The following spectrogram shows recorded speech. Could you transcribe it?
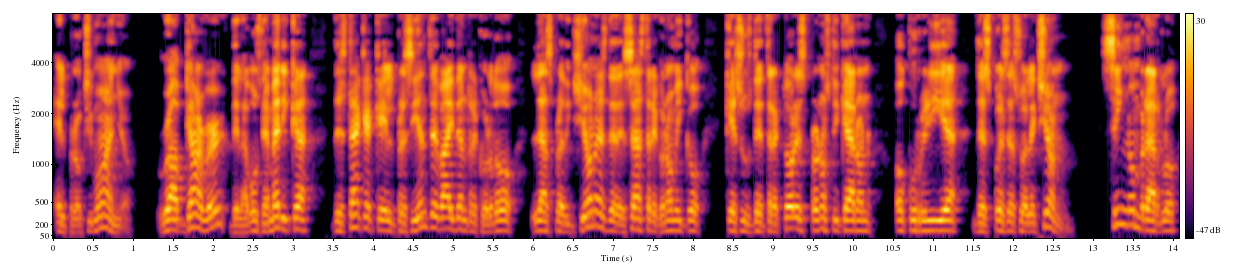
el próximo año. Rob Garver, de La Voz de América, destaca que el presidente Biden recordó las predicciones de desastre económico que sus detractores pronosticaron ocurriría después de su elección. Sin nombrarlo,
